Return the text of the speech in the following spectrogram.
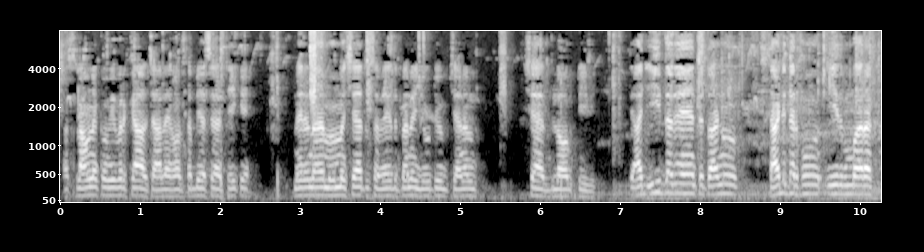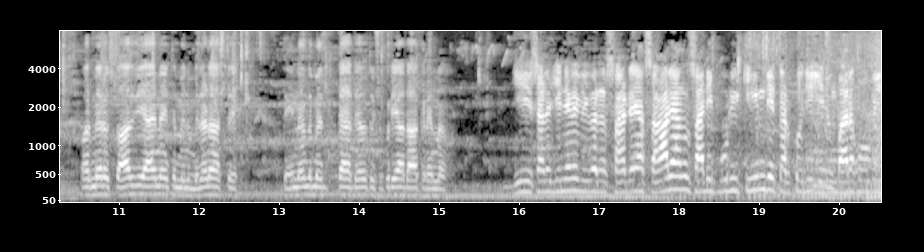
अस्सलाम वालेकुम वीवर क्या हाल चाल है और तबीयत से ठीक है मेरा नाम है ਮੁਹੰਮਦ ਸ਼ਾਹ ਤੁਸੀਂ ਵੇਖਦੇ ਪਏ ਨੇ YouTube channel Shah blog TV ਤੇ ਅੱਜ ਈਦ ਦੇ ਹੈ ਤੇ ਤੁਹਾਨੂੰ ਸਾਡੀ ਤਰਫੋਂ ਈਦ ਮੁਬਾਰਕ ਔਰ ਮੇਰੇ ਉਸਤਾਦ ਵੀ ਆਏ ਨੇ ਇੱਥੇ ਮੈਨੂੰ ਮਿਲਣ ਵਾਸਤੇ ਤੇ ਇਹਨਾਂ ਦਾ ਮੈਂ ਤਹਿ ਦਿਲ ਤੋਂ ਸ਼ੁਕਰੀਆ ਅਦਾ ਕਰਨਾ ਜੀ ਸਾਡੇ ਜਿੰਨੇ ਵੀ ਵੀਵਰ ਨੇ ਸਾਡੇ ਸਾਰਿਆਂ ਨੂੰ ਸਾਡੀ ਪੂਰੀ ਟੀਮ ਦੇ ਤਰਫੋਂ ਜੀ ਈਦ ਮੁਬਾਰਕ ਹੋ ਗਈ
